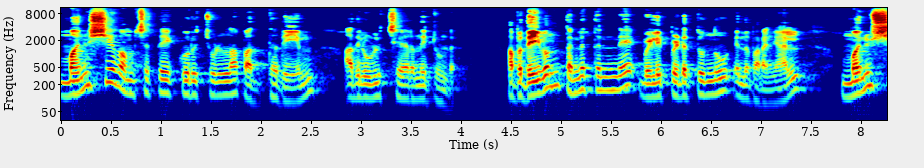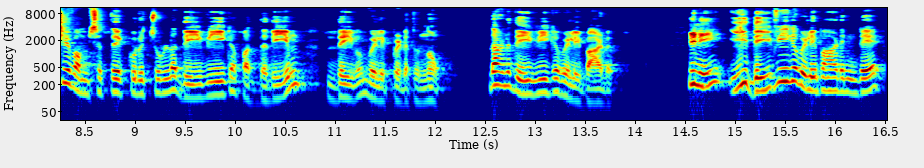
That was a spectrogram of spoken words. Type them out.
മനുഷ്യവംശത്തെക്കുറിച്ചുള്ള പദ്ധതിയും അതിൽ ഉൾച്ചേർന്നിട്ടുണ്ട്. അപ്പോൾ ദൈവം തന്നെ തന്നെ വെളിപ്പെടുത്തുന്നു എന്ന് പറഞ്ഞാൽ മനുഷ്യവംശത്തെക്കുറിച്ചുള്ള ദൈവീക പദ്ധതിയും ദൈവം വെളിപ്പെടുത്തുന്നു. ഇതാണ് ദൈവീക വെളിപാട്. ഇനി ഈ ദൈവീക വെളിപാടിന്റെ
